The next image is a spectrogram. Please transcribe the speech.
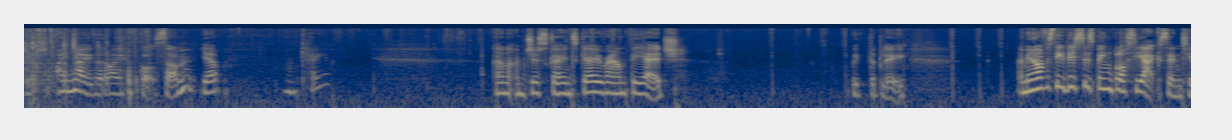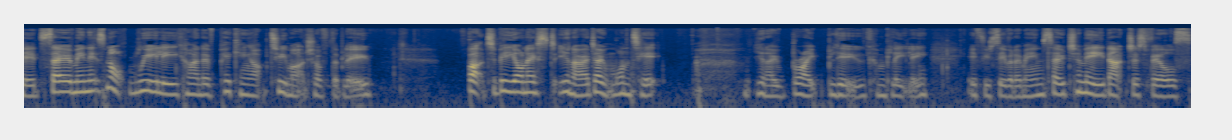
Which I know that I have got some, yep. Okay. And I'm just going to go around the edge with the blue. I mean, obviously this has been glossy accented, so I mean, it's not really kind of picking up too much of the blue. But to be honest, you know, I don't want it you know, bright blue completely, if you see what I mean. So to me, that just feels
